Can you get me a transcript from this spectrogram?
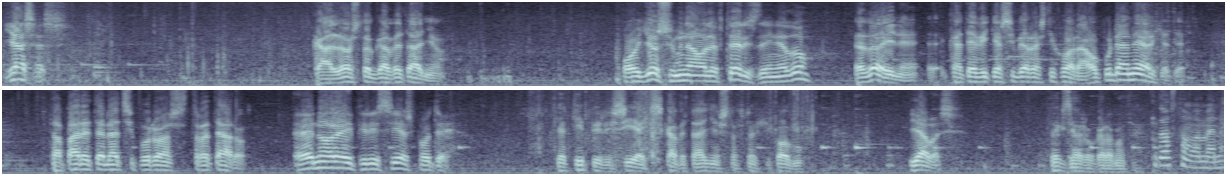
Γεια σας. Καλώς τον καπετάνιο. Ο γιος σου είναι ο Λευτέρης, δεν είναι εδώ; Εδώ είναι. Ε, Κατέβηκε σήμερα στη χώρα. Όπου να είναι έρχεται. Θα πάρετε ένα τσιπουρό να σας στρατάρω. Εν ώρα υπηρεσίας ποτέ. Και τι υπηρεσία έχεις καπετάνιο στο φτωχικό μου; Διάβασε. Δεν ξέρω γράμματα. Δώσ' το μου εμένα.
